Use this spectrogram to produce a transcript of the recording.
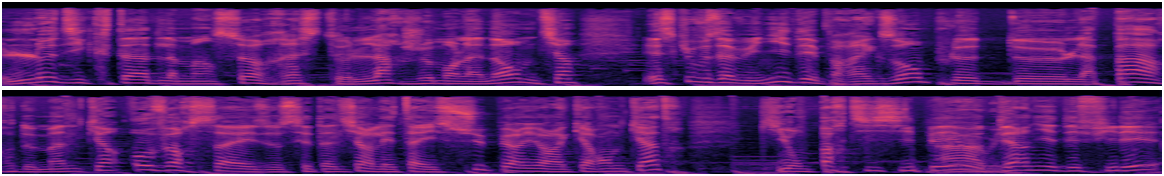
le dictat de la minceur reste largement la norme. Tiens, est-ce que vous avez une idée, par exemple, de la part de mannequins oversize, c'est-à-dire les tailles supérieures à 44, qui ont participé Ah au oui. dernier défilé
